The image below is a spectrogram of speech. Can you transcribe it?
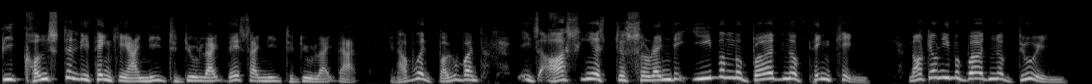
be constantly thinking, I need to do like this, I need to do like that? In other words, Bhagavan is asking us to surrender even the burden of thinking, not only the burden of doing,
